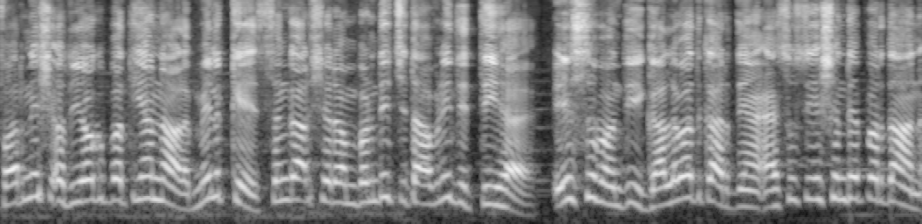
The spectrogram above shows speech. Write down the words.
ਫਰਨਿਸ਼ ਉਦਯੋਗਪਤੀਆਂ ਨਾਲ ਮਿਲ ਕੇ ਸੰਘਰਸ਼ ਰੰਭਣ ਦੀ ਚੇਤਾਵਨੀ ਦਿੱਤੀ ਹੈ। ਇਸ ਸੰਬੰਧੀ ਗੱਲਬਾਤ ਕਰਦਿਆਂ ਐਸੋਸੀਏਸ਼ਨ ਦੇ ਪ੍ਰਧਾਨ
